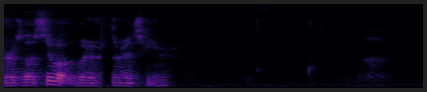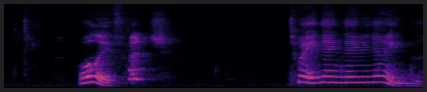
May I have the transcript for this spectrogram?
offers. Let's see what there is here. Holy fudge! Twenty nine ninety nine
